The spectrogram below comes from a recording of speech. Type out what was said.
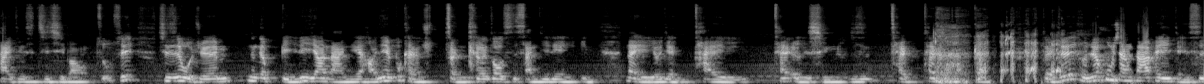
它已经是机器帮我做。所以其实我觉得那个比例要拿捏好，你也不可能整颗都是三 D 电影，那也有点太。太恶心了，就是太太不好看。对，所以我觉得互相搭配一点是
